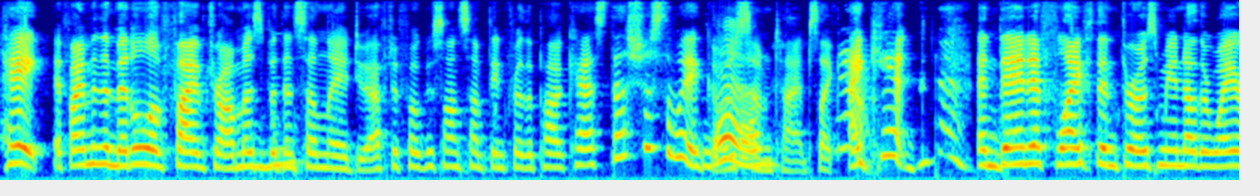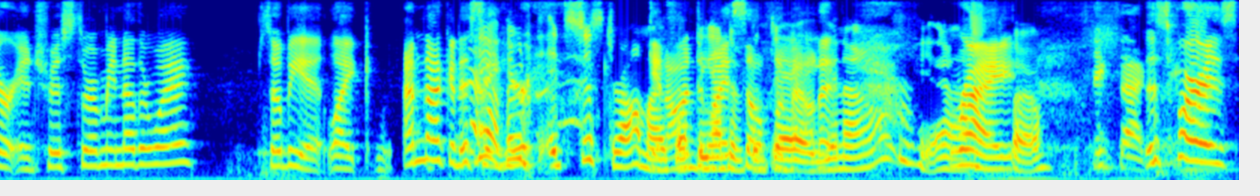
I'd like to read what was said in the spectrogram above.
hey if i'm in the middle of five dramas but then suddenly i do have to focus on something for the podcast that's just the way it goes Yeah. sometimes like i can't and then if life then throws me another way or interests throw me another way so be it like i'm not gonna Yeah, sit here it's- it's just drama get at onto the end of the myself day, about it. you know? Yeah. Right. So. exactly. as far as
